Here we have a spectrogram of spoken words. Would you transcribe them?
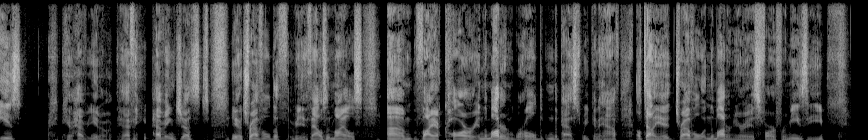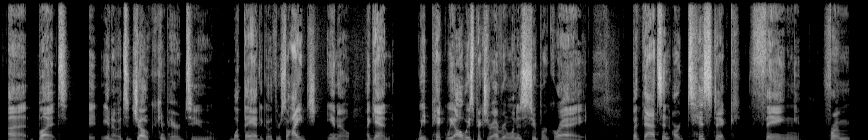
is you know, have, you know, having having just you know traveled a, th- a thousand miles um, via car in the modern world in the past week and a half, I'll tell you, travel in the modern era is far from easy. Uh, but it, you know, it's a joke compared to what they had to go through. So I, you know, again, we pick, we always picture everyone as super gray, but that's an artistic thing from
